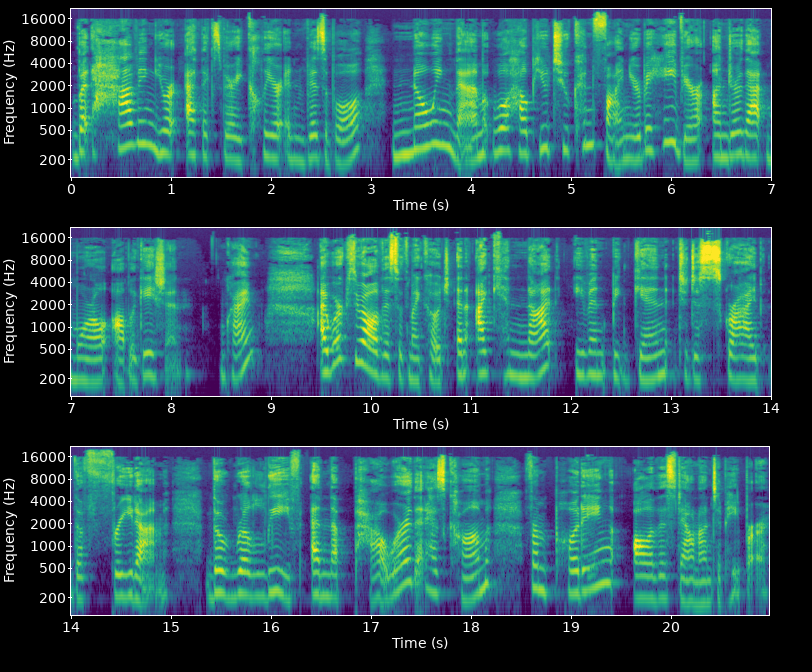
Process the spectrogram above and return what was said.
but having your ethics very clear and visible, knowing them will help you to confine your behavior under that moral obligation. Okay. I worked through all of this with my coach, and I cannot even begin to describe the freedom, the relief, and the power that has come from putting all of this down onto paper.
